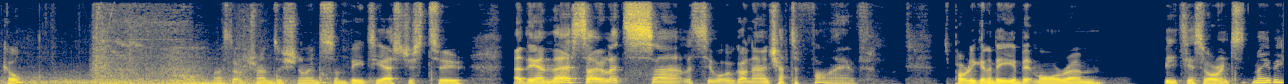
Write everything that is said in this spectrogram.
Pretty cool. Nice little transitional into some BTS just to at the end there. So let's uh, let's see what we've got now in chapter five. It's probably going to be a bit more um, BTS oriented, maybe.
